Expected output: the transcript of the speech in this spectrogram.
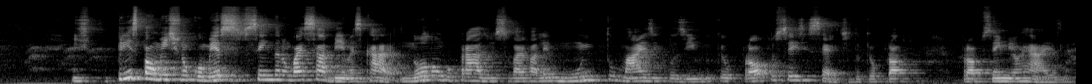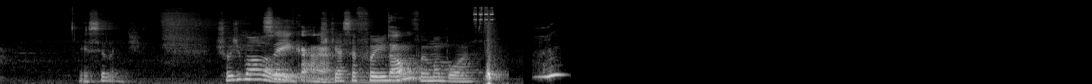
E principalmente no começo você ainda não vai saber, mas cara, no longo prazo isso vai valer muito mais, inclusive, do que o próprio 6 e 7, do que o próprio, próprio 100 mil reais. Né? Excelente. Show de bola. Isso aí, cara. Acho que essa foi, então, foi uma boa.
